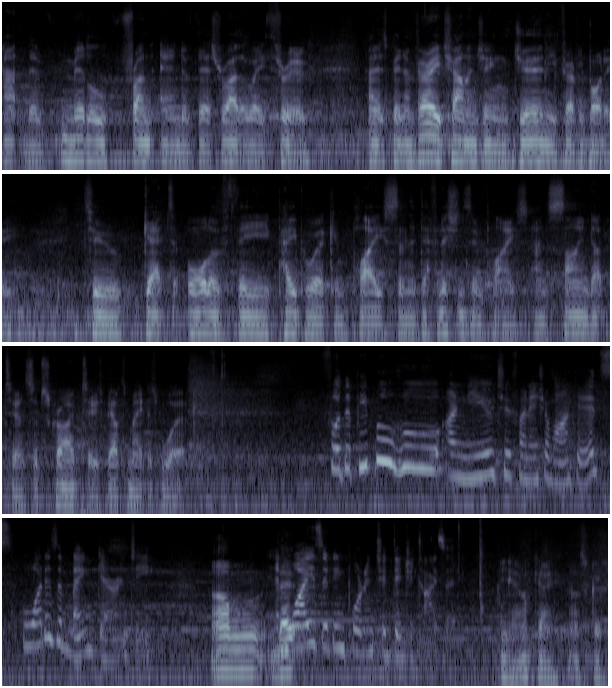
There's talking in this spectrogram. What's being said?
at the middle front end of this right the way through. And it's been a very challenging journey for everybody to get all of the paperwork in place and the definitions in place and signed up to and subscribed to to be able to make this work. For the people who are new to financial markets, what is a bank guarantee? Um, And why is it important to digitize it? Yeah, okay, that's a good,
